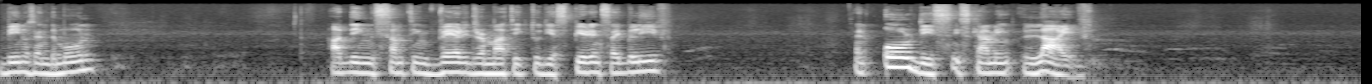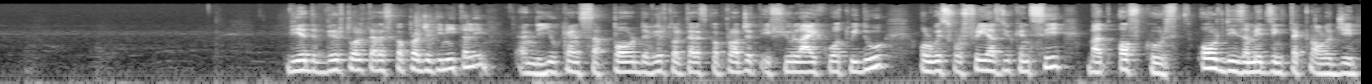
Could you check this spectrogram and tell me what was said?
Venus and the Moon. adding something very dramatic to the experience, I believe. And all this is coming live. Via the Virtual Telescope project in Italy, and you can support the virtual telescope project if you like what we do always for free as you can see. But of course all this amazing technology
